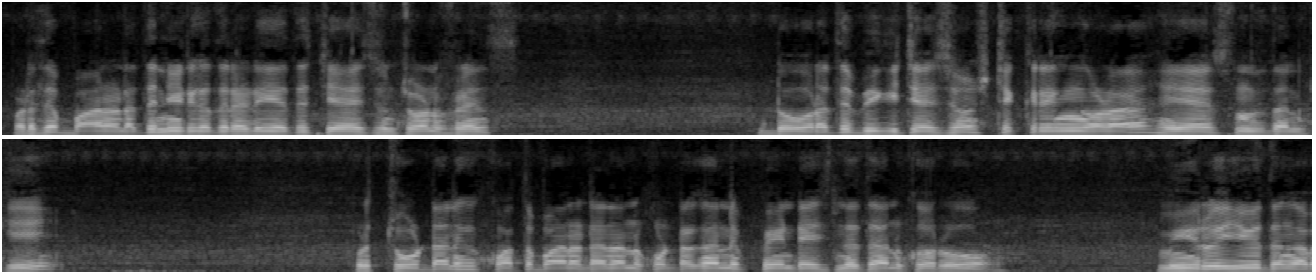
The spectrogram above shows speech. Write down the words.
ఇప్పుడైతే బాగా అయితే నీట్గా అయితే రెడీ అయితే చేసాం చూడండి ఫ్రెండ్స్ డోర్ అయితే బిగిచేసాం స్టిక్కరింగ్ కూడా వేస్తుంది దానికి. ఇప్పుడు చూడడానికి కొత్త బానట్ అని అనుకుంటారు కానీ పెయింట్ వేసింది అయితే అనుకోరు. మీరు ఈ విధంగా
